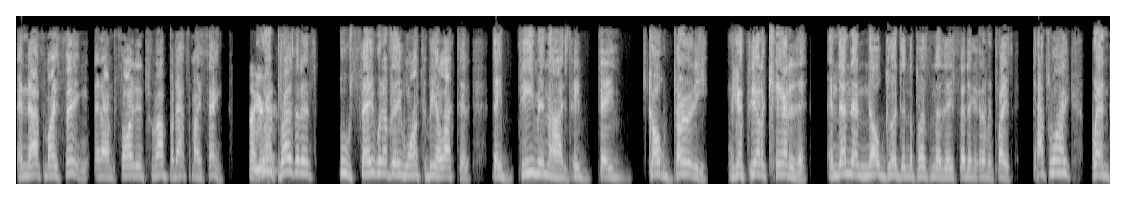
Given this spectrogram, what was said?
And that's my thing. And I'm sorry to interrupt, but that's my thing. No, You you're have good. presidents who say whatever they want to be elected. They demonize, they they go dirty against the other candidate. And then they're no good than the person that they said they're going to replace. That's why when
